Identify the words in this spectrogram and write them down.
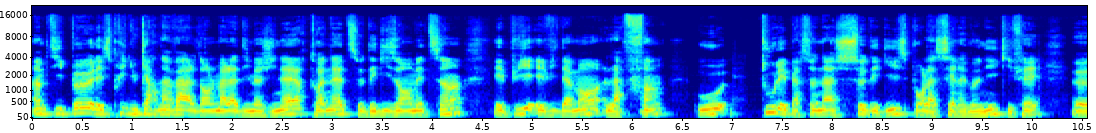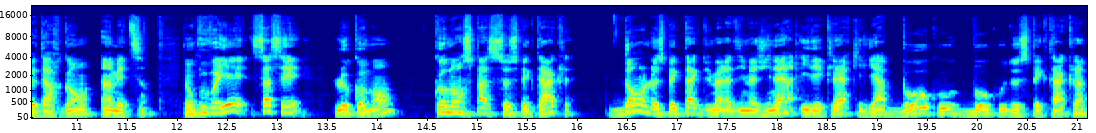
un petit peu l'esprit du carnaval dans le malade imaginaire, Toinette se déguisant en médecin, et puis évidemment la fin où tous les personnages se déguisent pour la cérémonie qui fait euh, d'Argan un médecin. Donc vous voyez, ça c'est le comment, comment se passe ce spectacle, dans le spectacle du malade imaginaire, il est clair qu'il y a beaucoup, beaucoup de spectacles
